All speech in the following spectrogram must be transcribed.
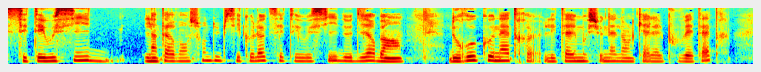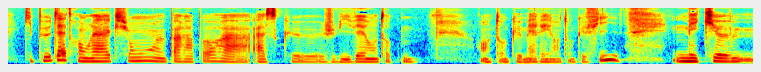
C'était aussi l'intervention du psychologue, c'était aussi de dire, ben, de reconnaître l'état émotionnel dans lequel elle pouvait être, qui peut être en réaction euh, par rapport à, à ce que je vivais en tant que en tant que mère et en tant que fille, mais que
